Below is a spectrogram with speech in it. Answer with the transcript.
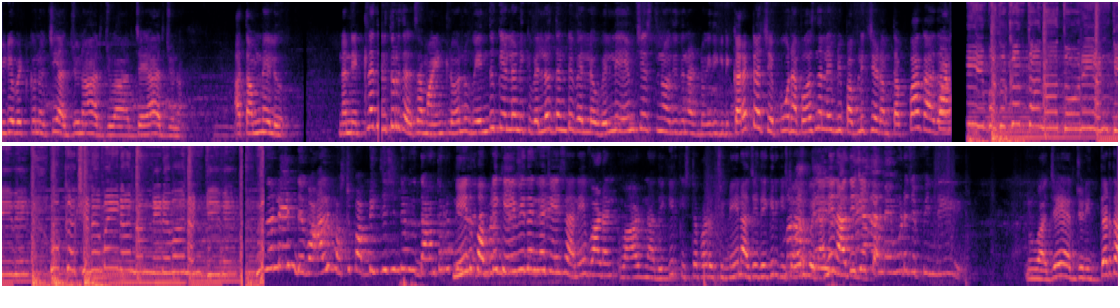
వీడియో పెట్టుకొని వచ్చి అర్జున అర్జున అర్జయ అర్జున. ఆ తమ్నేలు నన్ను ఎట్లా తిడుతురు తెలుసా మా ఇంట్లో? నువ్వు ఎందుకు వెళ్ళావు? నీకు వెళ్ళొద్దంటే వెళ్ళవు. వెళ్ళి ఏం చేస్తున్నావు? అది ఇది నట్టు ఇది ఇది కరెక్టా చెప్పు. నా పర్సనల్ లైఫ్ని పబ్లిక్ చేయడం తప్ప కాదా? వాళ్ళు ఫస్ట్ పబ్లిక్ చేసిన తర్వాత దాని తర్వాత నేను పబ్లిక్ ఏ విధంగా చేశాను వాడు వాడు నా దగ్గరికి ఇష్టపడొచ్చు. నేను అజయ్ దగ్గరికి ఇష్టపడిపోయినా. నేను అది చెప్తాను మేము కూడా చెప్పింది. నువ్వు అజయ్ అర్జున్ ఇద్దరితో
